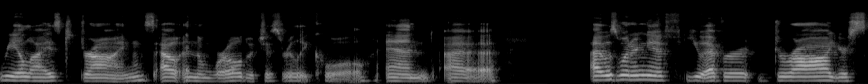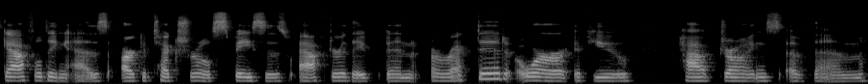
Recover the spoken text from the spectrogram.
realized drawings out in the world, which is really cool. And uh, I was wondering if you ever draw your scaffolding as architectural spaces after they've been erected, or if you have drawings of them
